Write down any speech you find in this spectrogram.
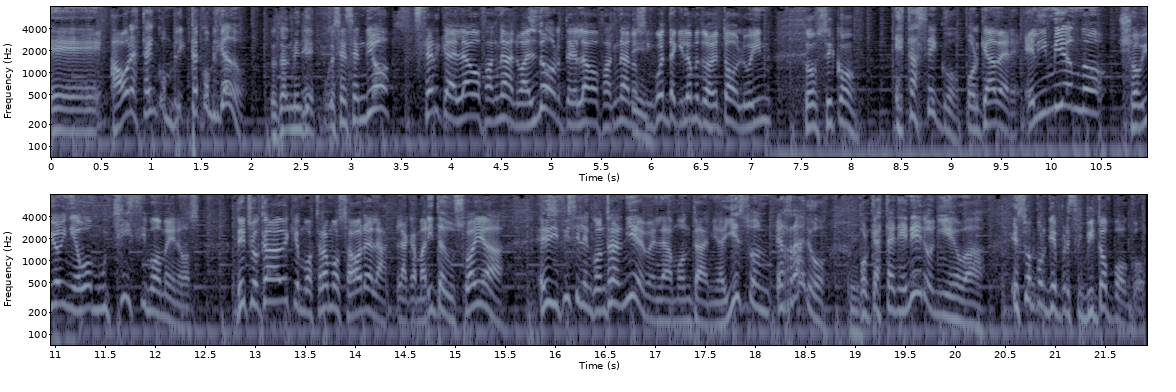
eh, ahora está, en compli- está complicado. Totalmente. se encendió cerca del lago Fagnano, al norte del lago Fagnano, Sí. 50 kilómetros de Tolwyn. ¿Todo seco? Está seco, porque a ver, el invierno llovió y nevó muchísimo menos. De hecho, cada vez que mostramos ahora la, la camarita de Ushuaia, es difícil encontrar nieve en la montaña. Y eso es raro, porque hasta en enero nieva. Eso porque precipitó poco.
